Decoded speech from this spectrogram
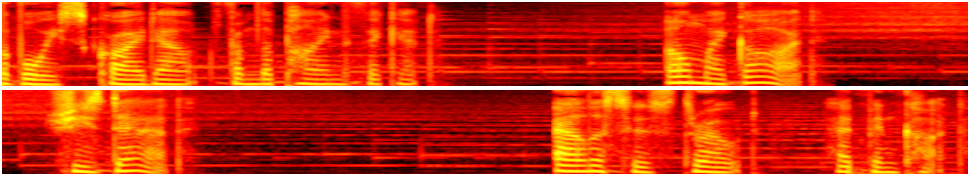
a voice cried out from the pine thicket. Oh my god, she's dead. Alice's throat had been cut.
